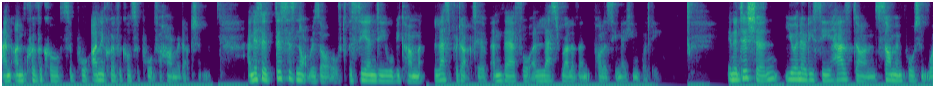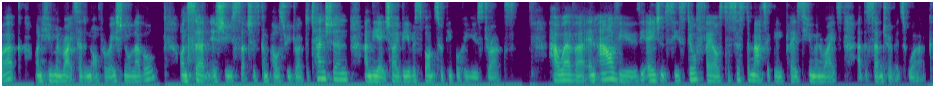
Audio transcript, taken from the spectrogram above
and unequivocal support, unequivocal support for harm reduction. And if this is not resolved, the CND will become less productive and therefore a less relevant policy-making body. In addition, UNODC has done some important work on human rights at an operational level on certain issues such as compulsory drug detention and the HIV response for people who use drugs. However, in our view, the agency still fails to systematically place human rights at the center of its work.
